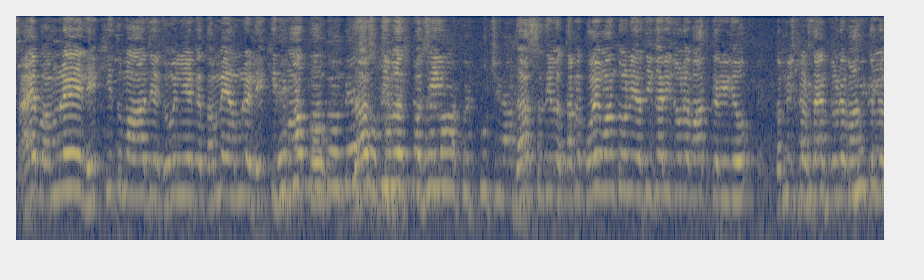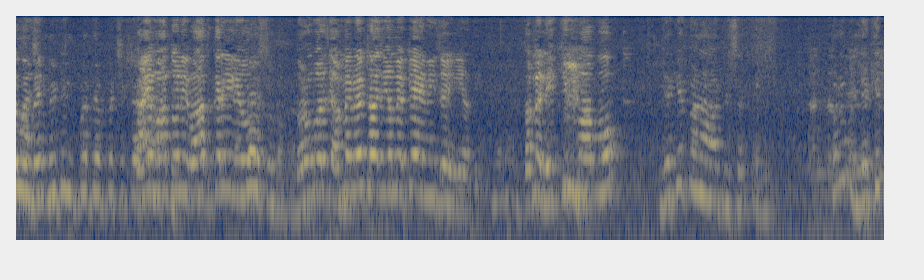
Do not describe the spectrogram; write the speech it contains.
સાહેબ અમને લેખિતમાં આજે જોઈએ કે તમે અમને લેખિતમાં આપો. લેખિતમાં દસ દિવસ પછી. દસ તમે કોઈ વાંધો નહીં અધિકારી જોડે વાત કરી લો કમિશનર સાહેબ જોડે વાત કરી લો તમે. કાંઈ વાંધો નહીં વાત કરી લો બરોબર છે? અમે બેઠા છીએ અમે ક્યાંય નહીં જઈ અહીંયાથી. તમે લેખિતમાં આપો. લેખિત પણ આપી બરોબર લેખિત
